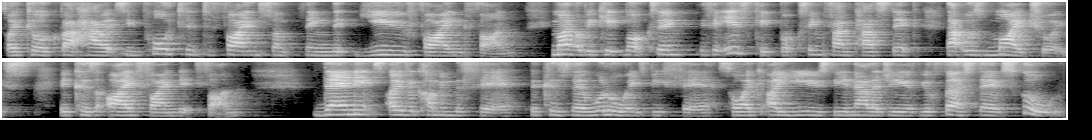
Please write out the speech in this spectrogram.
So I talk about how it's important to find something that you find fun. It might not be kickboxing. If it is kickboxing, fantastic. That was my choice because I find it fun then it's overcoming the fear because there will always be fear. So I, I use the analogy of your first day of school.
